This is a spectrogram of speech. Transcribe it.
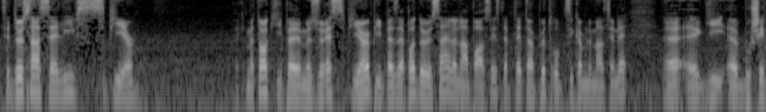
c'est 207 livres, 6 pieds 1. Fait que mettons qu'il mesurait 6 pieds 1 puis il pesait pas 200 là, l'an passé, c'était peut-être un peu trop petit, comme le mentionnait euh, Guy Boucher.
